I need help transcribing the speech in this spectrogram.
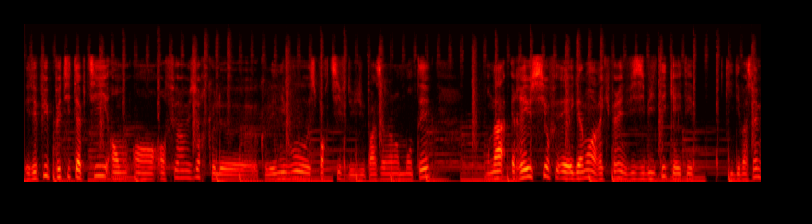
Et depuis petit à petit, en, fur et à mesure que, le, que les niveaux sportifs du, Paris Saint-Germain montaient, on a réussi également à récupérer une visibilité qui a été qui dépasse même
